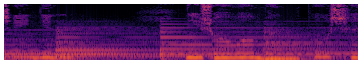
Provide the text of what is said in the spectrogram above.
纪念，你说我们不是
